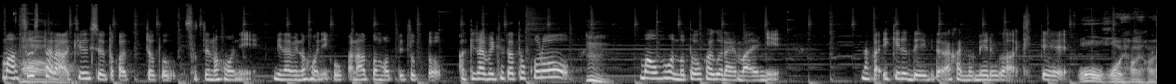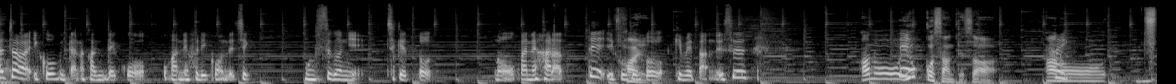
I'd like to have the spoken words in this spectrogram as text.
まあ、そしたあらー九州とかちょっとそっちの方に南の方に行こうかなと思ってちょっと諦めてたところ、うん。まあ、お盆の10日ぐらい前になんか行けるでみたいな感じのメールが来て、おおはいはいはい、はい。あじゃあ行こうみたいな感じでこうお金振り込んでチもうすぐにチケットのお金払って行くことを決めたんです。あの、でよっこさんってさ、あの、じ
